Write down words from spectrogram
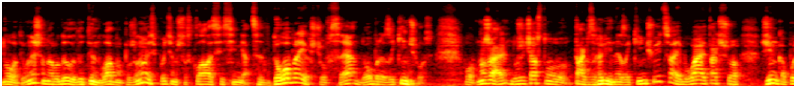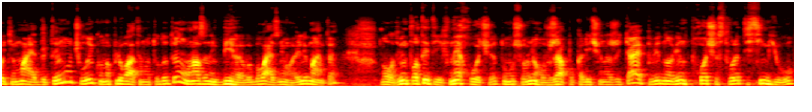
Ну, от, і вони ще народили дитину. Ладно, поженились, потім ще склалася сім'я. Це добре, якщо все добре закінчилось. От, на жаль, дуже часто так взагалі не закінчується. І буває так, що жінка потім має дитину, чоловіку наплювати на ту дитину, вона за ним бігає, вибиває з нього елементи. От, він платити їх не хоче, тому що в нього вже покалічене життя. І, відповідно, він хоче створити сім'ю.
